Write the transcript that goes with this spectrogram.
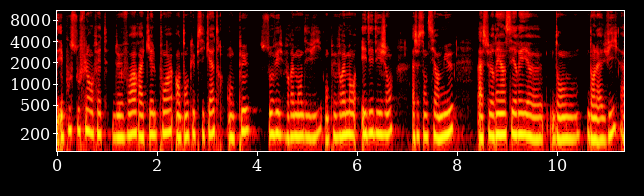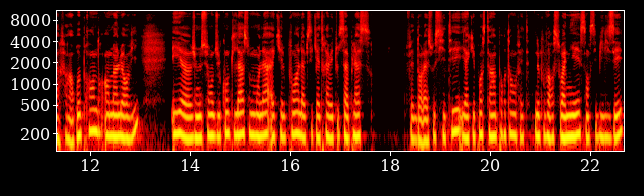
époustouflant en fait de voir à quel point, en tant que psychiatre, on peut sauver vraiment des vies, on peut vraiment aider des gens à se sentir mieux, à se réinsérer euh, dans, dans la vie, à, enfin, à reprendre en main leur vie. Et euh, je me suis rendu compte là, à ce moment-là, à quel point la psychiatrie avait toute sa place en fait, dans la société et à quel point c'était important en fait de pouvoir soigner, sensibiliser,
